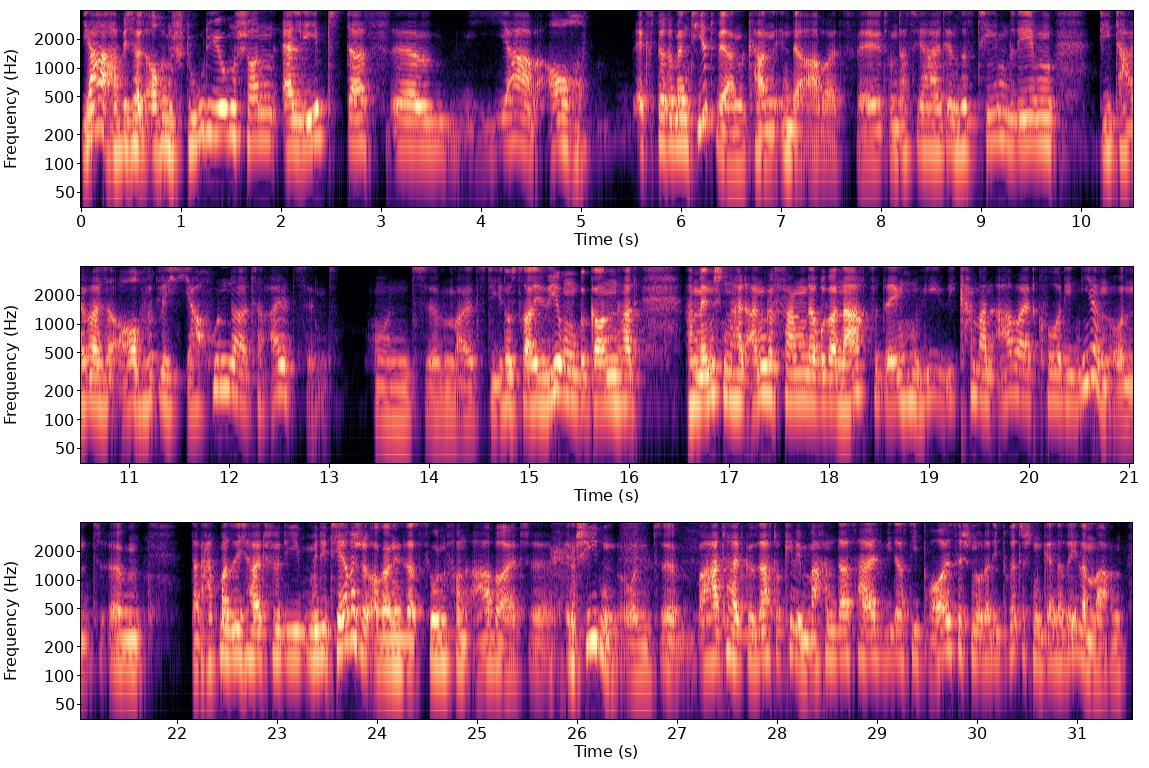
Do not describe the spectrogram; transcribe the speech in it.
ja, habe ich halt auch im Studium schon erlebt, dass äh, ja auch experimentiert werden kann in der Arbeitswelt und dass wir halt in Systemen leben, die teilweise auch wirklich Jahrhunderte alt sind. Und ähm, als die Industrialisierung begonnen hat, haben Menschen halt angefangen, darüber nachzudenken, wie, wie kann man Arbeit koordinieren. Und ähm, dann hat man sich halt für die militärische Organisation von Arbeit äh, entschieden und äh, hat halt gesagt, okay, wir machen das halt, wie das die preußischen oder die britischen Generäle machen.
